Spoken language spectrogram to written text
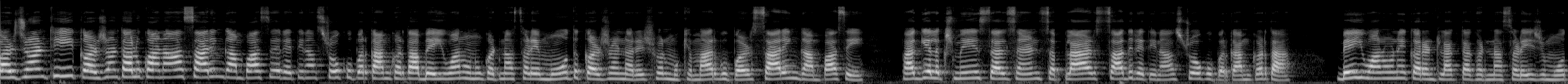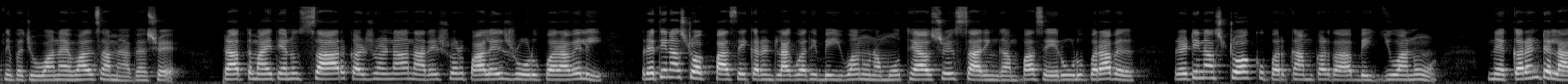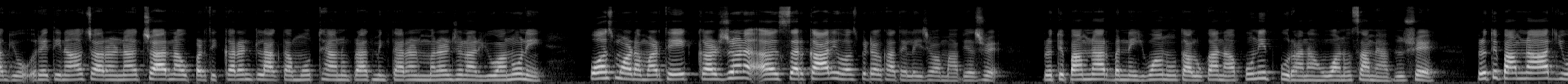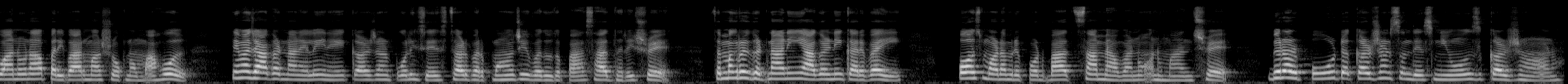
કરજણથી કરજણ તાલુકાના સારિંગ ગામ પાસે રેતીના સ્ટોક ઉપર કામ કરતા બે યુવાનોનું ઘટના સ્થળે મોત. કરજણ નરેશ્વર મુખ્ય માર્ગ ઉપર સારિંગ ગામ પાસે ભાગ્યલક્ષ્મી સેલ્સ એન્ડ સપ્લાયર સાદી રેતીના સ્ટોક ઉપર કામ કરતા બે યુવાનોને કરંટ લાગતા ઘટના સ્થળે જ મોત નીપજ્યું હોવાના અહેવાલ સામે આવ્યા છે. પ્રાપ્ત માહિતી અનુસાર કરજણના નારેશ્વર પાલેજ રોડ ઉપર આવેલી રેતીના સ્ટોક પાસે કરંટ લાગવાથી બે યુવાનોના મોત થયા છે. સારિંગ ગામ પાસે રોડ ઉપર આવેલ રેતીના સ્ટોક ઉપર કામ કરતા બે યુવાનો ને કરંટ લાગ્યો. રેતીના ચારણના ચારના ઉપરથી કરંટ લાગતા મોત થયાનું પ્રાથમિક તારણ મરણ જનાર યુવાનોને પોસ્ટમોર્ટમ અર્થે કરજણ સરકારી હોસ્પિટલ ખાતે લઈ જવામાં આવ્યા છે. મૃત્યુ પામનાર બંને યુવાનો તાલુકાના પુનિતપુરાના હોવાનું સામે આવ્યું છે. મૃત્યુ પામનાર યુવાનોના પરિવારમાં શોકનો માહોલ તેમજ આ ઘટનાને લઈને કરજણ પોલીસે સ્થળ પર પહોંચી વધુ તપાસ હાથ ધરી છે. સમગ્ર ઘટનાની આગળની કાર્યવાહી પોસ્ટમોર્ટમ રિપોર્ટ બાદ સામે આવવાનું અનુમાન છે. બ્યુરો રિપોર્ટ કરજણ સંદેશ ન્યૂઝ કરજણ.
